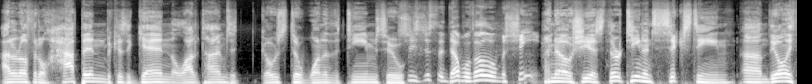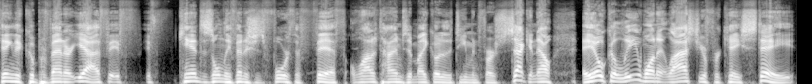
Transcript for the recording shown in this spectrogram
I don't know if it'll happen because again, a lot of times it goes to one of the teams who She's just a double double machine. I know she is 13 and 16. Um, the only thing that could prevent her, yeah, if, if if Kansas only finishes fourth or fifth, a lot of times it might go to the team in first or second. Now, Ayoka Lee won it last year for K State.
